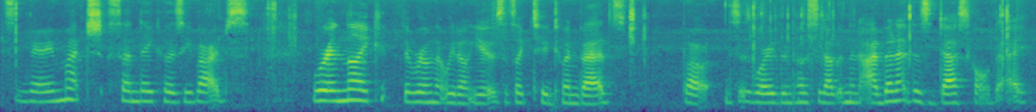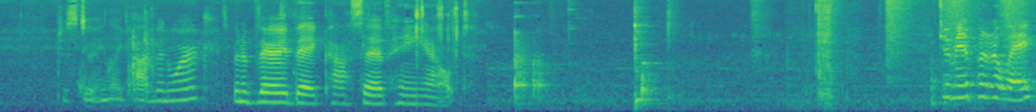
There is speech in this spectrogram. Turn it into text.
It's very much Sunday cozy vibes. We're in like the room that we don't use. It's like two twin beds. But this is where we've been posted up. And then I've been at this desk all day. Just doing like admin work. It's been a very big passive hanging out. Do you want me to put it away?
